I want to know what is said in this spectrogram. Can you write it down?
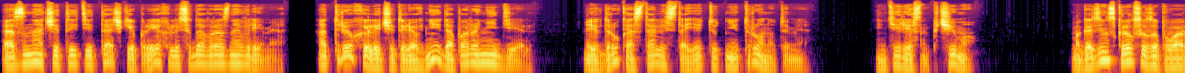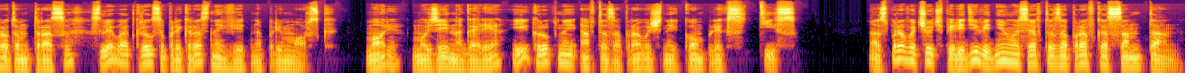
А значит, эти тачки приехали сюда в разное время, от трех или четырех дней до пары недель, и вдруг остались стоять тут нетронутыми. Интересно, почему? Магазин скрылся за поворотом трассы, слева открылся прекрасный вид на Приморск. Море, музей на горе и крупный автозаправочный комплекс ТИС. А справа чуть впереди виднелась автозаправка «Сантан»,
